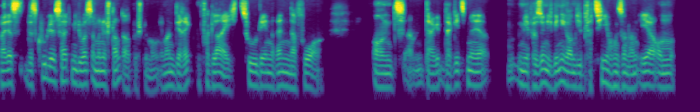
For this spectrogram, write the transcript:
Weil das, das Coole ist halt, du hast immer eine Standortbestimmung, immer einen direkten Vergleich zu den Rennen davor. Und ähm, da, da geht's mir, mir persönlich weniger um die Platzierung, sondern eher um,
